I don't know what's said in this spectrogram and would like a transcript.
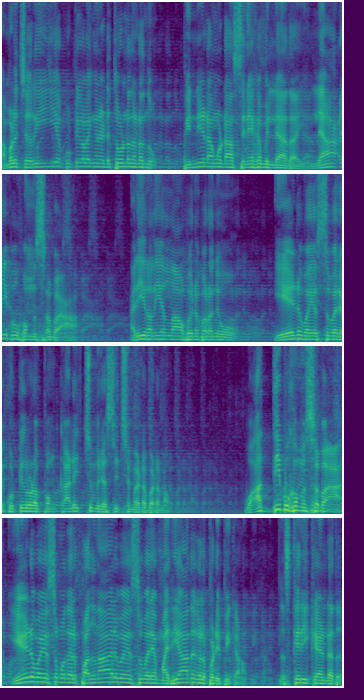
നമ്മൾ ചെറിയ കുട്ടികളെ ഇങ്ങനെ എടുത്തുകൊണ്ട് നടന്നു. പിന്നീട് അങ്ങോട്ട് ആ സ്നേഹമില്ലാതായി. ലായിബുഹും സബ അലി റലി അള്ളാഹുവിന് പറഞ്ഞു ഏഴ് വയസ്സ് വരെ കുട്ടികളോടൊപ്പം കളിച്ചും രസിച്ചും ഇടപെടണം. വാദ്യബുഹം സഭ ഏഴ് വയസ്സ് മുതൽ പതിനാല് വയസ്സ് വരെ മര്യാദകൾ പഠിപ്പിക്കണം. നിസ്കരിക്കേണ്ടത്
